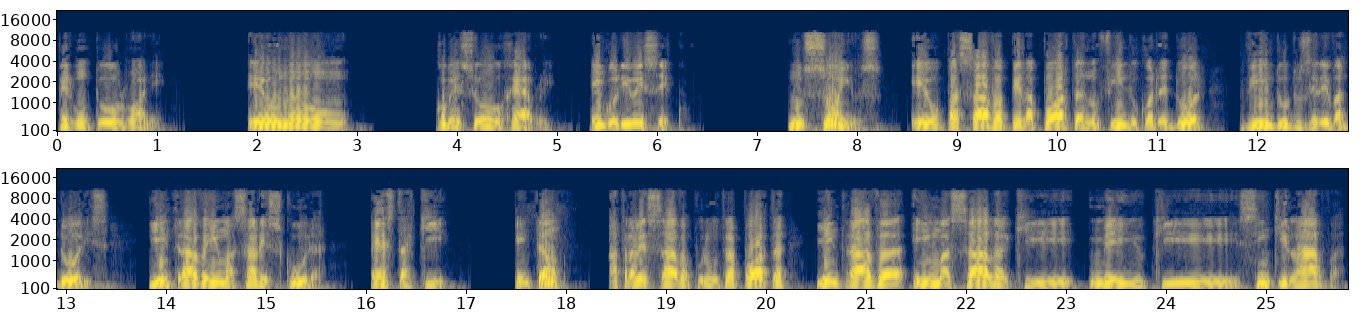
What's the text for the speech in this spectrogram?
perguntou Ronnie. Eu não. começou Harry. Engoliu em seco. Nos sonhos, eu passava pela porta no fim do corredor, vindo dos elevadores, e entrava em uma sala escura, esta aqui. Então, atravessava por outra porta e entrava em uma sala que meio que cintilava.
